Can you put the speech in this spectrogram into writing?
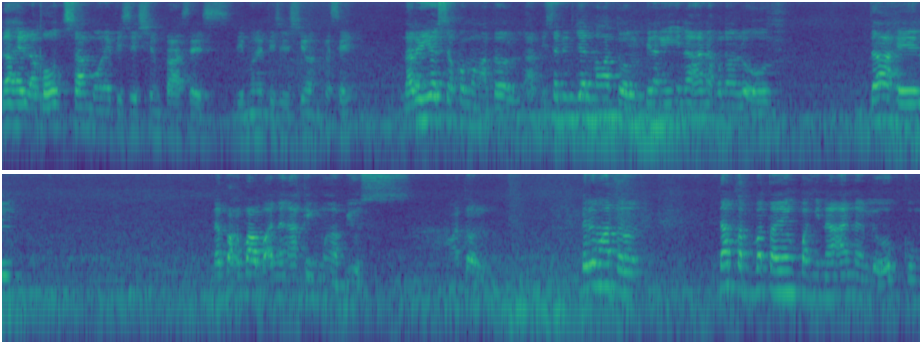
dahil about sa monetization process, demonetization kasi nariyos ako mga tol. At isa din dyan mga tol, pinanghihinaan ako ng loob dahil napakababa ng aking mga views mga tol. Pero mga tol, dapat ba tayong panghinaan ng loob kung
